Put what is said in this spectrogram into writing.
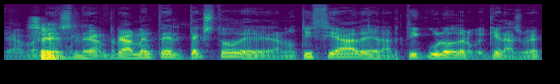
Ya ves realmente el texto de la noticia, del artículo, de lo que quieras ver,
